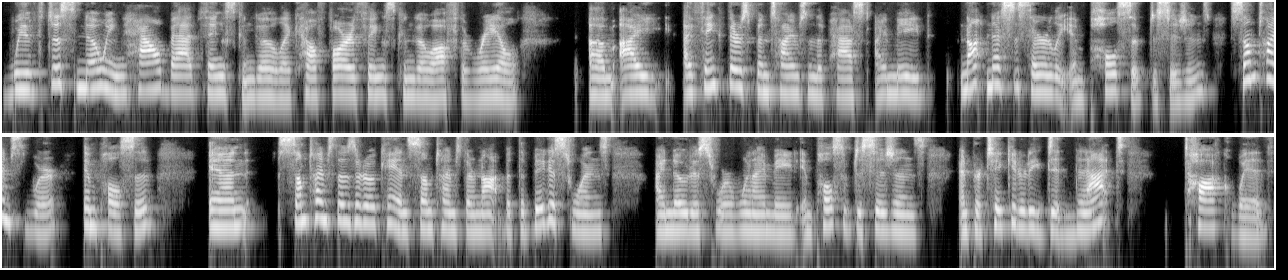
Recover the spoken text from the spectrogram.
with just knowing how bad things can go, like how far things can go off the rail. Um, I I think there's been times in the past I made not necessarily impulsive decisions. Sometimes we're impulsive, and sometimes those are okay, and sometimes they're not. But the biggest ones I noticed were when I made impulsive decisions and particularly did not talk with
